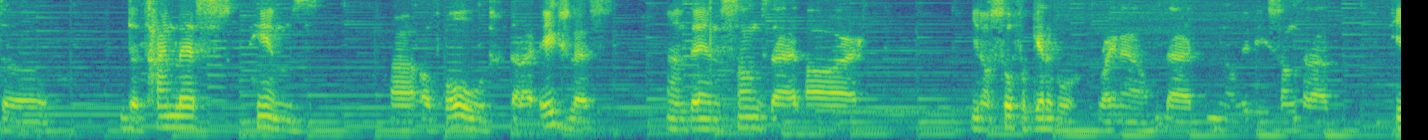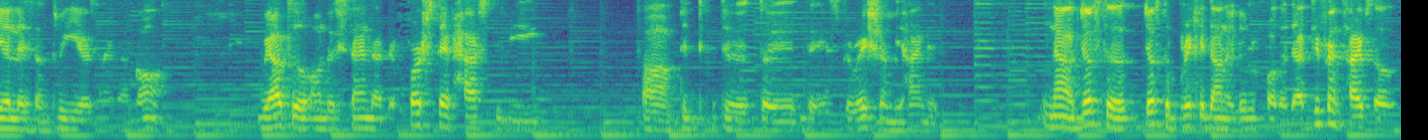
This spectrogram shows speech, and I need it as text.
the, the timeless hymns uh, of old that are ageless, and then songs that are, you know, so forgettable right now that you know maybe songs that are here less than three years and they're gone. We have to understand that the first step has to be um, the, the, the, the inspiration behind it. Now, just to just to break it down a little further, there are different types of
